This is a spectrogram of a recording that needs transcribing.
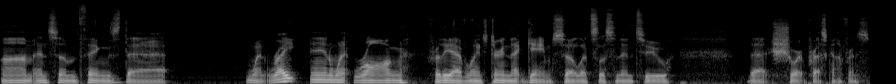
um, and some things that went right and went wrong for the Avalanche during that game. So let's listen into that short press conference.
